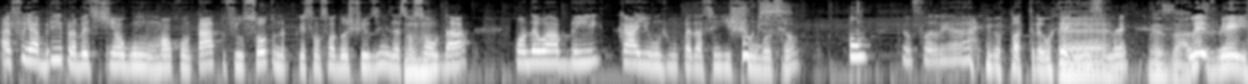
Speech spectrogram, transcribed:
Aí fui abrir pra ver se tinha algum mau contato, fio solto, né? Porque são só dois fiozinhos, é só Uhum. soldar. Quando eu abri, caiu um, um pedacinho de chumbo, assim, ó. Pum! Eu falei, ai, meu patrão, é, isso, né? Exato. Levei.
